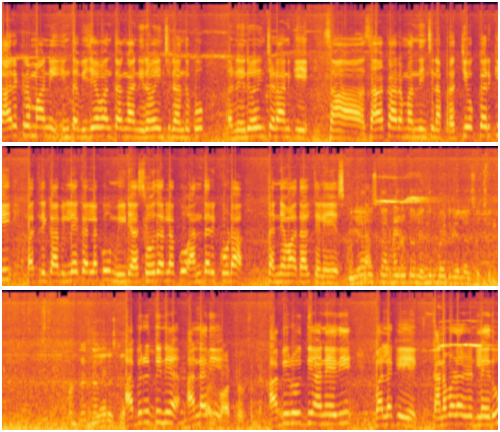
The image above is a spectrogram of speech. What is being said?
కార్యక్రమాన్ని ఇంత విజయవంతంగా నిర్వహించినందుకు నిర్వహించడానికి సహకారం అందించిన ప్రతి ఒక్కరికి పత్రికా విలేకరులకు మీడియా సోదరులకు అందరికీ కూడా ధన్యవాదాలు తెలియజేసుకుంటున్నాను. అభివృద్ధిని అన్నది అభివృద్ధి అనేది వాళ్ళకి కనబడట్లేదు.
